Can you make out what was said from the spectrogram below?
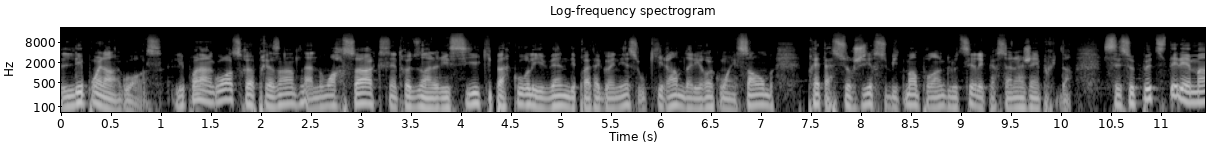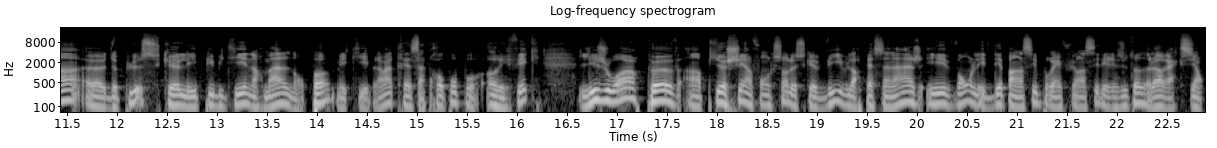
les points d'angoisse. Les points d'angoisse représentent la noirceur qui s'introduit dans le récit, qui parcourt les veines des protagonistes ou qui rampe dans les recoins sombres, prête à surgir subitement pour engloutir les personnages imprudents. C'est ce petit élément euh, de plus que les PBTA normales n'ont pas, mais qui est vraiment très à propos pour horrifique. Les joueurs peuvent en piocher en fonction de ce que vivent leurs personnages et vont les dépenser pour influencer les résultats de leur action.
